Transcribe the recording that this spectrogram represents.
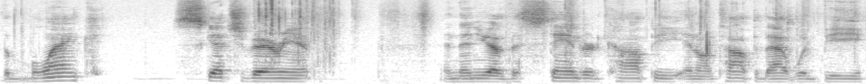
the blank sketch variant, and then you have the standard copy and on top of that would be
